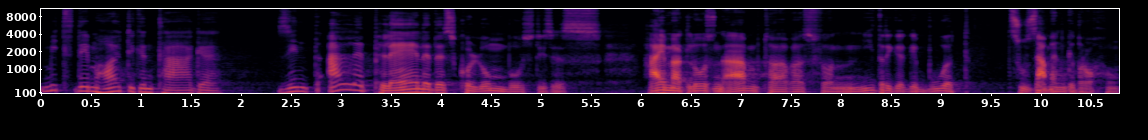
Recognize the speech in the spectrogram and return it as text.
Mit dem heutigen Tage sind alle Pläne des Kolumbus, dieses heimatlosen Abenteurers von niedriger Geburt, zusammengebrochen.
